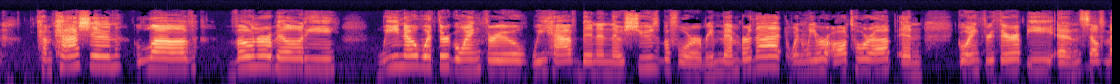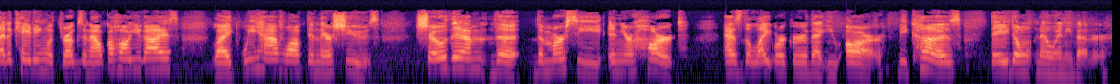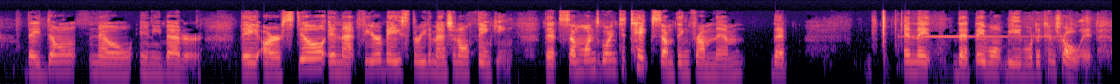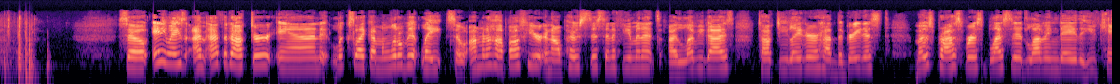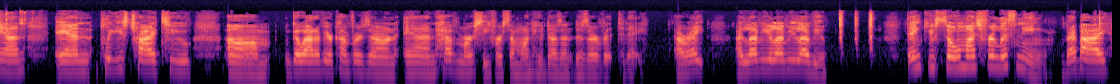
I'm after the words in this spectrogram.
compassion, love, vulnerability, we know what they're going through. We have been in those shoes before. Remember that when we were all tore up and going through therapy and self medicating with drugs and alcohol, you guys? Like we have walked in their shoes. Show them the the mercy in your heart as the light worker that you are because they don't know any better. They don't know any better. They are still in that fear based three dimensional thinking that someone's going to take something from them that and they that they won't be able to control it. So, anyways, I'm at the doctor and it looks like I'm a little bit late. So, I'm going to hop off here and I'll post this in a few minutes. I love you guys. Talk to you later. Have the greatest, most prosperous, blessed, loving day that you can. And please try to um, go out of your comfort zone and have mercy for someone who doesn't deserve it today. All right? I love you, love you, love you. Thank you so much for listening. Bye bye.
